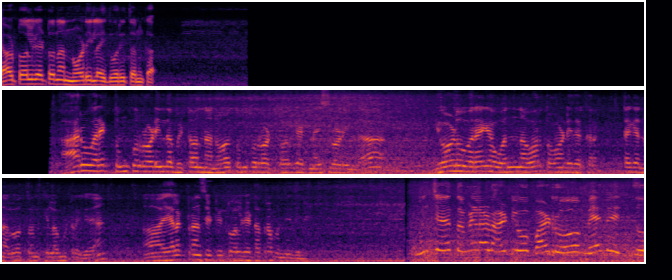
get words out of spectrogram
ಯಾವ ಟೋಲ್ ಗೇಟು ನಾನು ನೋಡಿಲ್ಲ ಇದುವರೆ ತನಕ. ಆರೂವರೆಗೆ ತುಮಕೂರು ರೋಡಿಂದ ಬಿಟ್ಟವನು ನಾನು. Tumakuru road toll gate nice ರೋಡಿಂದ ಏಳುವರೆಗೆ ಒನ್ ಅವರ್ ತೊಗೊಂಡಿದೆ ಕರೆಕ್ಟಾಗಿ ನಲ್ವತ್ತೊಂದು ಕಿಲೋಮೀಟ್ರಿಗೆ. ಎಲೆಕ್ಟ್ರಾನ್ ಸಿಟಿ ಟೋಲ್ ಗೇಟ್ ಹತ್ರ ಬಂದಿದ್ದೀನಿ. ಮುಂಚೆ Tamil Nadu R T O border ಮೇಲೆ ಇತ್ತು,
